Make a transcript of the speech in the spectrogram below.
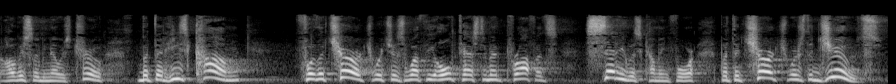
obviously we know is true, but that he's come for the church, which is what the Old Testament prophets said he was coming for, but the church was the Jews.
